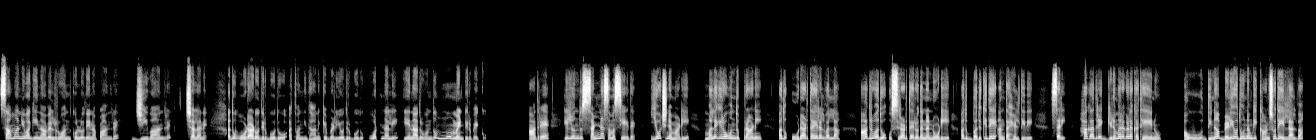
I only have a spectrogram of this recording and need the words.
ಸಾಮಾನ್ಯವಾಗಿ ನಾವೆಲ್ಲರೂ ಅಂದ್ಕೊಳ್ಳೋದೇನಪ್ಪ ಅಂದ್ರೆ ಜೀವ ಅಂದ್ರೆ ಚಲನೆ. ಅದು ಓಡಾಡೋದಿರ್ಬೋದು ಅಥವಾ ನಿಧಾನಕ್ಕೆ ಬೆಳೆಯೋದಿರ್ಬೋದು, ಒಟ್ನಲ್ಲಿ ಏನಾದರೂ ಒಂದು ಮೂವ್ಮೆಂಟ್ ಇರಬೇಕು. ಆದ್ರೆ ಇಲ್ಲೊಂದು ಸಣ್ಣ ಸಮಸ್ಯೆ ಇದೆ. ಯೋಚನೆ ಮಾಡಿ ಮಲಗಿರೋ ಒಂದು ಪ್ರಾಣಿ ಅದು ಓಡಾಡ್ತಾ ಇರಲ್ವಲ್ಲ? ಆದ್ರೂ ಅದು ಉಸಿರಾಡ್ತಾ ಇರೋದನ್ನ ನೋಡಿ ಅದು ಬದುಕಿದೆ ಅಂತ ಹೇಳ್ತೀವಿ. ಸರಿ, ಹಾಗಾದ್ರೆ ಗಿಡಮರಗಳ ಕಥೆ ಏನು? ಅವು ದಿನ ಬೆಳೆಯೋದು ನಮ್ಗೆ ಕಾಣಿಸೋದೇ ಇಲ್ಲ ಅಲ್ವಾ?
